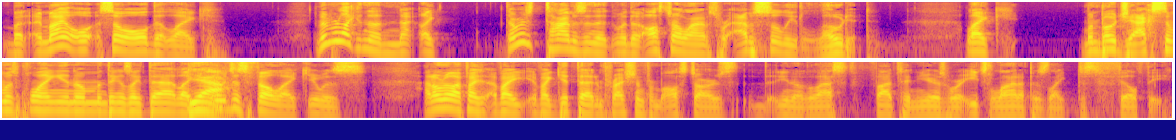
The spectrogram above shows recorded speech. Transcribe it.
but am I old, so old that like, remember like in the like, there was times in the when the All Star lineups were absolutely loaded, like when Bo Jackson was playing in them and things like that. Like, Yeah. it just felt like it was. I don't know if I if I if I get that impression from All Stars, you know, the last five ten years where each lineup is like just filthy.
